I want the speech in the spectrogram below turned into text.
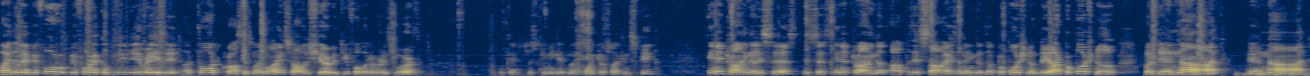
By the way, before, before I completely erase it, a thought crosses my mind, so I will share with you for whatever it's worth. Okay, just give me get my pointer so I can speak. In a triangle, it says, it says in a triangle, opposite sides and angles are proportional. They are proportional, but they are not, they are not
